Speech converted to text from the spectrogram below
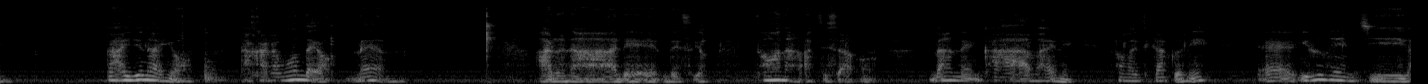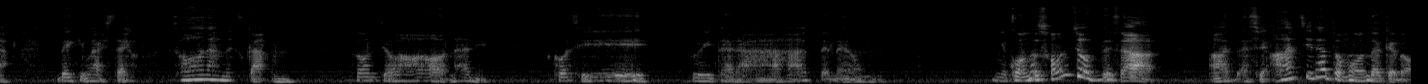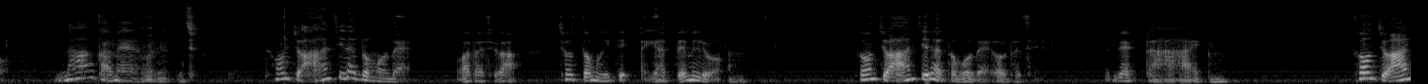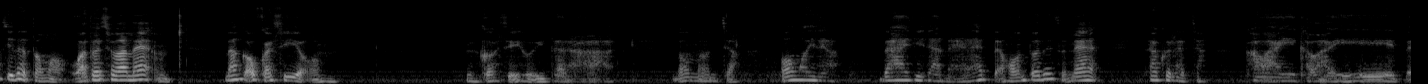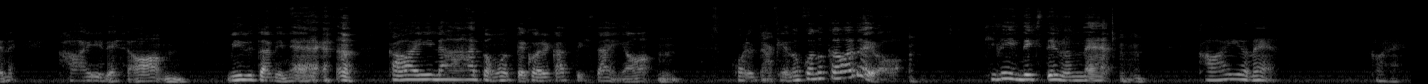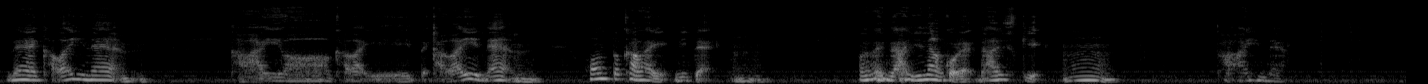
大事なんよ。宝物だよ。ねあるなあれですよ。そうなんあちさん、何年か前にその近くに、えー、遊園地ができましたよ。そうなんですか、うん、村長何？少し吹いたらってね、うん、この村長ってさ私アンチだと思うんだけど。なんかね村長アンチだと思うで私は。ちょっと向いてやってみる村長アンチだと思うで私絶対、うん、村長アンチだと思う。私はね、うん、なんかおかしいよ、うん、少し吹いたらどんどんちゃん思い出は大事だねって。本当ですね。さくらちゃんかわいいかわいいってね。かわいいでしょ、うん、見るたびねかわいいなと思ってこれ買ってきたんよ、うん、これたけのこの皮だよ。綺麗にできてるんね、うん、かわいいよね。これねかわいいね。かわ愛いよ。かわいいって。かわいいね。ほんとかわい。い見て。私大事なんこれ。大好き。うん。かわいいんだよ。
